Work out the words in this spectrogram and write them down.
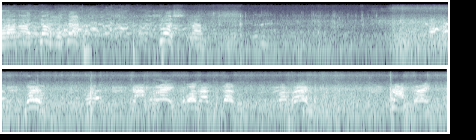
Kurang ajar bocah. Terus enam. Cangkrik, kebosan, cangkrik, cangkrik.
